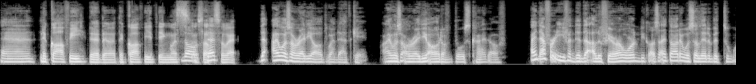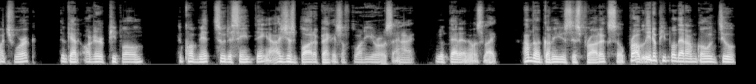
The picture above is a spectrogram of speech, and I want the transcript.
And the coffee, the the, the coffee thing was, no, was also that, I was already out when that came. I was already out of those kind of. I never even did the Alufera one because I thought it was a little bit too much work to get other people to commit to the same thing. I just bought a package of 20 euros and I looked at it and I was like, I'm not going to use this product. So probably the people that I'm going to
